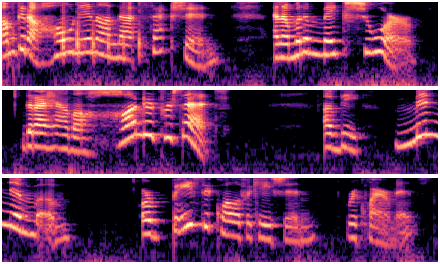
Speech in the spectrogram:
I'm going to hone in on that section and I'm going to make sure that I have a hundred percent of the minimum or basic qualification requirements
